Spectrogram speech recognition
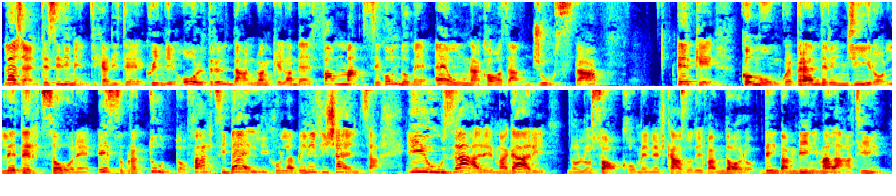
la gente si dimentica di te. Quindi oltre il danno anche la beffa, ma secondo me è una cosa giusta perché comunque prendere in giro le persone e soprattutto farsi belli con la beneficenza e usare magari, non lo so, come nel caso dei Pandoro, dei bambini malati,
